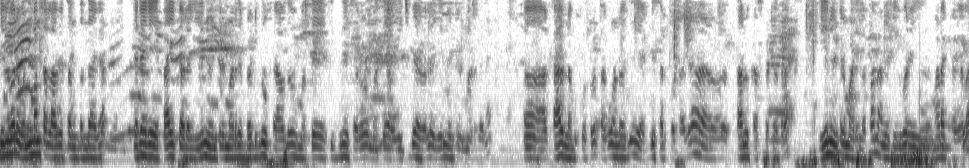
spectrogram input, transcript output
ಡೆಲಿವರಿ ಒನ್ ಮಂತಲ್ಲಿ ಆಗುತ್ತೆ ಅಂತ ಬಂದಾಗ ಸರಿಯಾಗಿ ತಾಯಿ ಕಾರ್ಡಲ್ಲಿ ಏನು ಎಂಟ್ರಿ ಮಾಡಿದೆ ಬ್ಲಡ್ ಗ್ರೂಪ್ ಯಾವುದು, ಮತ್ತು ಸಿಗ್ನೇಚರು ಮತ್ತು ಎಚ್ ಬಿ ಅವೆಲ್ಲ ಏನು ಎಂಟ್ರಿ ಮಾಡಿದ್ದಾರೆ ಕಾರ್ಡ್ ನಮ್ಗೆ ಕೊಟ್ಟರು ತಗೊಂಡೋಗಿ ಸರ್ ಕೊಟ್ಟಾಗ ತಾಲೂಕು ಹಾಸ್ಪಿಟ್ಲ್ ಹತ್ರ ಏನು ಎಂಟ್ರಿ ಮಾಡಿಲ್ಲಪ್ಪ, ನಾನು ಡೆಲಿವರಿ ಮಾಡೋಕ್ಕಾಗಲ್ಲ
